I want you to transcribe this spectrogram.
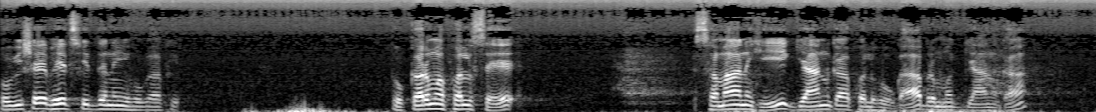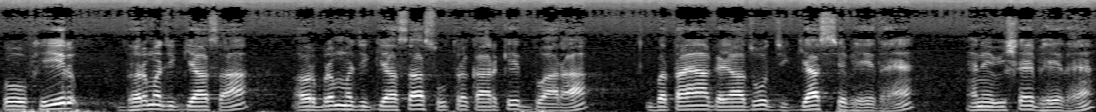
तो विषय भेद सिद्ध नहीं होगा फिर। तो कर्म फल से समान ही ज्ञान का फल होगा ब्रह्म ज्ञान का। तो फिर धर्म जिज्ञासा और ब्रह्म जिज्ञासा सूत्रकार के द्वारा बताया गया जो जिज्ञास्य भेद है, यानी विषय भेद है,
